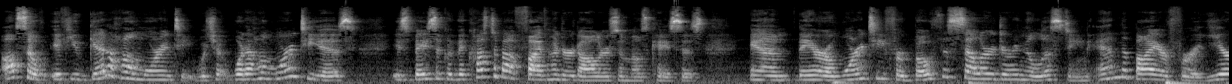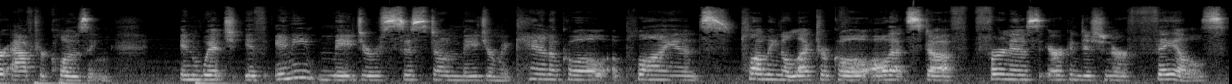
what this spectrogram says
also if you get a home warranty, which what a home warranty is is basically they cost about five hundred dollars in most cases and they are a warranty for both the seller during the listing and the buyer for a year after closing in which if any major system major mechanical appliance plumbing electrical all that stuff furnace air conditioner fails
